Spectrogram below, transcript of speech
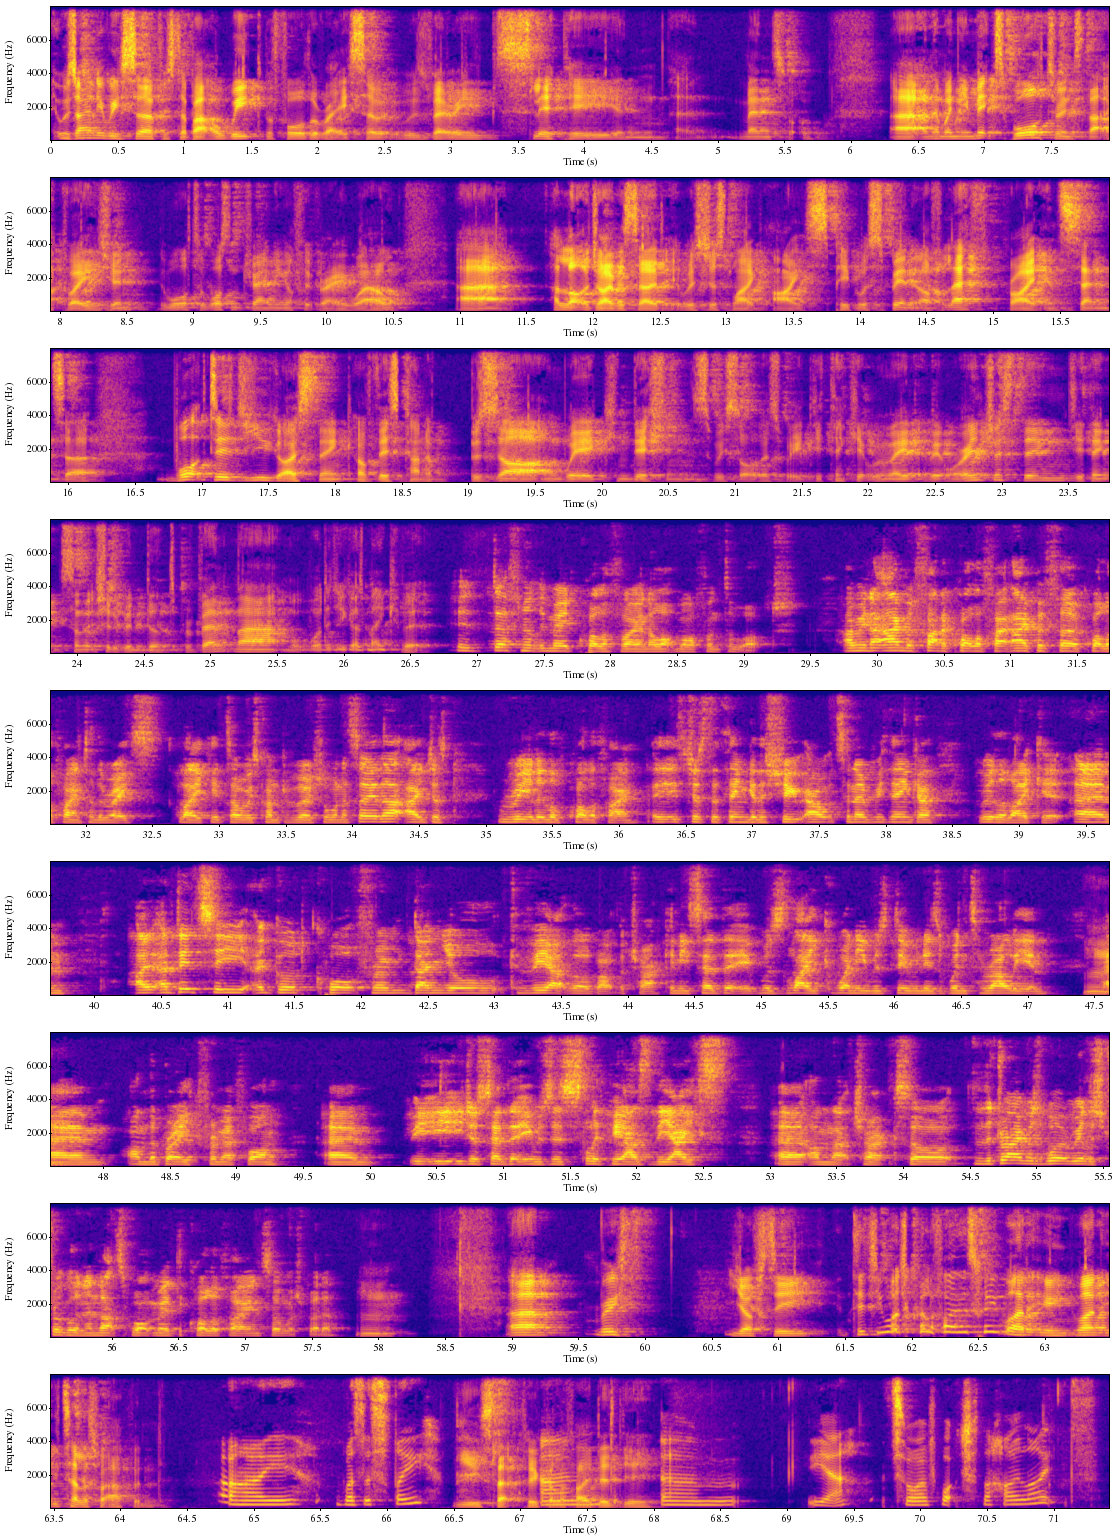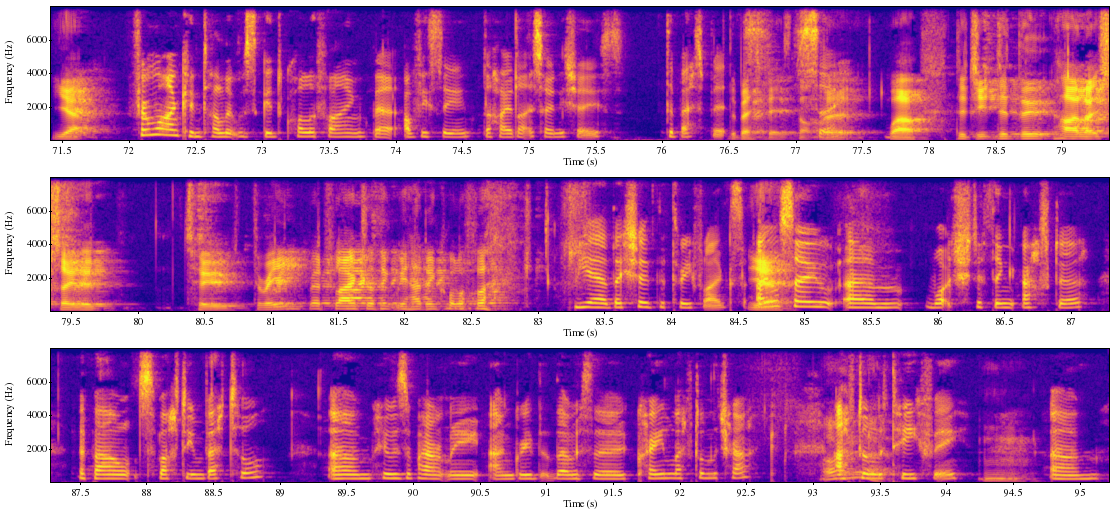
it was only resurfaced about a week before the race, so it was very slippy and, mental. Uh, and then when you mix water into that equation, the water wasn't draining off it very well. Uh, a lot of drivers said it was just like ice. People were spinning off left, right, and centre. What did you guys think of this kind of bizarre and weird conditions we saw this week? Do you think it made it a bit more interesting? Do you think something should have been done to prevent that? What, what did you guys make of it? It definitely made qualifying a lot more fun to watch. I mean, I'm a fan of qualifying. I prefer qualifying to the race. Like, it's always controversial when I say that. I just really love qualifying. It's just the thing of the shootouts and everything. I really like it. Um, I, I did see a good quote from Daniel Kvyat though about the track, and he said that it was like when he was doing his winter rallying um, on the break from F1. Um, he, he just said that it was as slippy as the ice uh, on that track. So the drivers were really struggling, and that's what made the qualifying so much better. Um, Ruth, you obviously did you watch qualify this week? Why don't you Why don't you tell us what happened? I was asleep. You slept through qualify, And, did you? Um, yeah. So I've watched the highlights. Yeah, From what I can tell, it was good qualifying, but obviously the highlights only shows the best bits. the best bits, not So- the well. Did you did the highlights show the two, three red flags? I think we had in qualifying. Yeah, they showed the three flags. I also um, watched a thing after about Sebastian Vettel, um, who was apparently angry that there was a crane left on the track Oh, after yeah. Latifi Mm. um,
